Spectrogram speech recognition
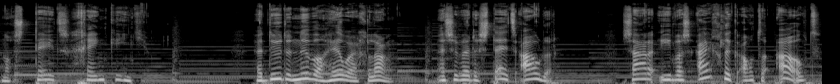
nog steeds geen kindje. Het duurde nu wel heel erg lang en ze werden steeds ouder. Sarai was eigenlijk al te oud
